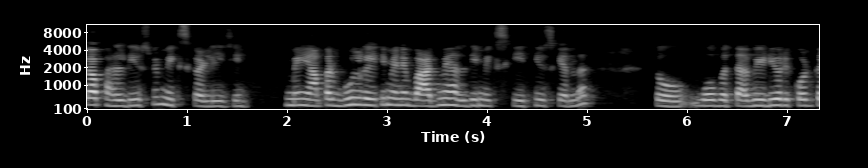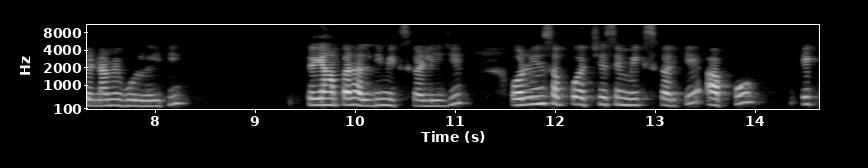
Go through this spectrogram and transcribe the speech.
तो आप हल्दी उसमें मिक्स कर लीजिए। मैं यहाँ पर भूल गई थी, मैंने बाद में हल्दी मिक्स की थी उसके अंदर तो वो बता, वीडियो रिकॉर्ड करना मैं भूल गई थी। तो यहाँ पर हल्दी मिक्स कर लीजिए और इन सबको अच्छे से मिक्स करके आपको एक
